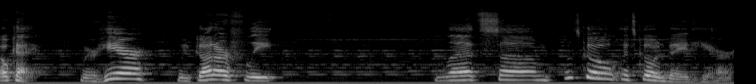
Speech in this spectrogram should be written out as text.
Okay, we're here. We've got our fleet. Let's um let's go let's go invade here.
